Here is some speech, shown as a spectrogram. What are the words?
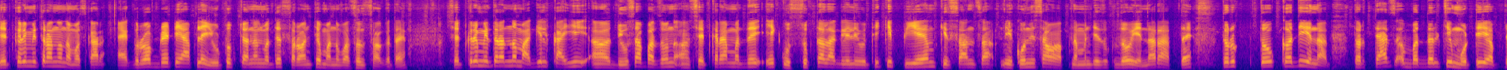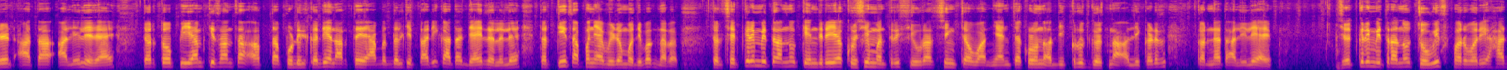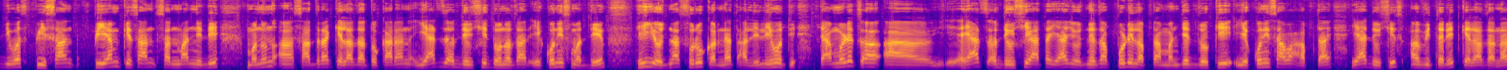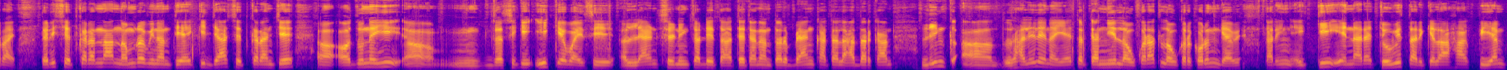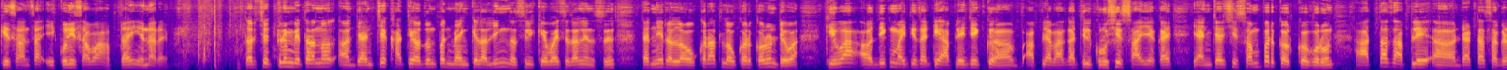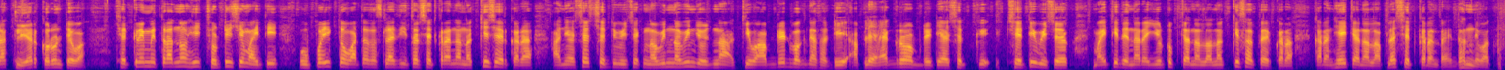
शेतकरी मित्रांनो नमस्कार. ॲग्रो अपडेट या आपल्या यूट्यूब चॅनलमध्ये सर्वांचे मनपासून स्वागत आहे. शेतकरी मित्रांनो मागील काही दिवसापासून शेतकऱ्यांमध्ये एक उत्सुकता लागलेली होती की पी एम किसानचा एकोणीसावा हप्ता म्हणजे जो- जो येणारा हप्ता आहे तर तो कधी येणार? तर त्याचबद्दलची मोठी अपडेट आता आलेली आहे. तर तो पी एम किसानचा हप्ता पुढील कधी येणार? ते याबद्दलची तारीख आता जाहीर झालेली आहे. तर तीच आपण या व्हिडिओमध्ये बघणार आहोत. तर शेतकरी मित्रांनो केंद्रीय कृषी मंत्री शिवराज सिंग चौहान यांच्याकडून अधिकृत घोषणा अलीकडेच करण्यात आलेली आहे. शेतकरी मित्रांनो चोवीस फरवरी हा दिवस किसान पी एम किसान सन्मान निधी म्हणून साजरा केला जातो. कारण याच दिवशी दोन हजार एकोणीसमध्ये ही योजना सुरू करण्यात आलेली होती. त्यामुळेच याच दिवशी आता या योजनेचा पुढील हप्ता म्हणजे जो की एकोणीसावा हप्ता आहे या दिवशीच वितरित केला जाणार आहे. तरी शेतकऱ्यांना नम्र विनंती आहे की ज्या शेतकऱ्यांचे अजूनही जसे की E K Y C land शेडिंगचा data त्याच्यानंतर बँक खात्याला आधार कार्ड लिंक झालेले नाही आहे तर त्यांनी लवकरात लवकर करून घ्यावे. कारण की येणाऱ्या चोवीस तारखेला हा पी एम किसानचा एकोणीसावा हप्ता येणार आहे. तर शेतकरी मित्रांनो ज्यांचे खाते अजून पण बँकेला लिंक नसेल के वाय सी झाले नसेल त्यांनी लवकरात लवकर करून ठेवा किंवा अधिक माहितीसाठी आपले जे क- आपल्या भागातील कृषी सहाय्यक आहे यांच्याशी संपर्क करून आत्ताच आपले डाटा सगळा क्लिअर करून ठेवा. शेतकरी मित्रांनो ही छोटीशी माहिती उपयुक्त वाटत असल्यास इतर शेतकऱ्यांना नक्की शेअर करा आणि अशाच शेतीविषयक नवीन नवीन योजना किंवा अपडेट बघण्यासाठी आपल्या ॲग्रो अपडेट या शेतकी शेतीविषयक माहिती देणाऱ्या यूट्यूब चॅनलला नक्की सबस्क्राईब करा कारण हे चॅनल आपल्या शेतकऱ्यांचं आहे. धन्यवाद.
